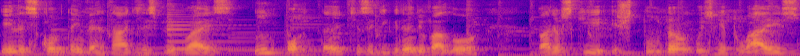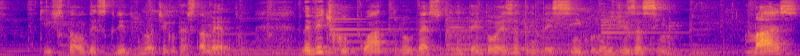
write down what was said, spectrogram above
eles contêm verdades espirituais importantes e de grande valor para os que estudam os rituais que estão descritos no Antigo Testamento. Levítico 4, verso 32 a 35 nos diz assim: Mas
